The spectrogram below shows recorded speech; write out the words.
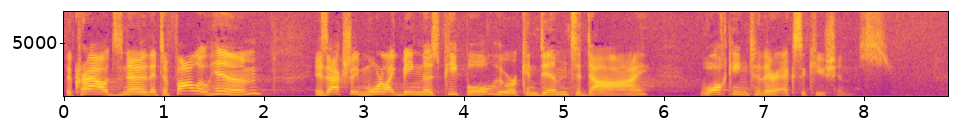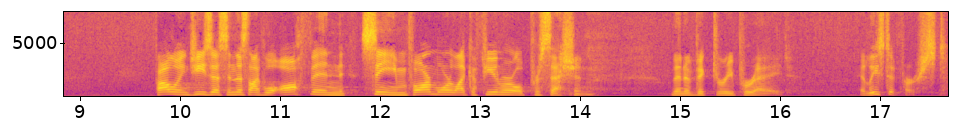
the crowds know that to follow him is actually more like being those people who are condemned to die, walking to their executions. Following Jesus in this life will often seem far more like a funeral procession than a victory parade, at least at first.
